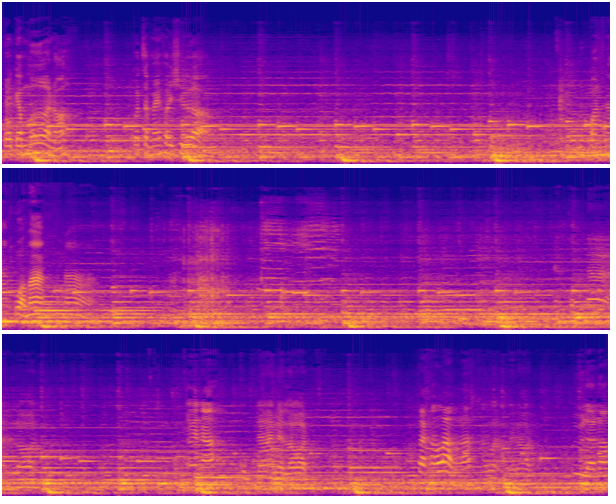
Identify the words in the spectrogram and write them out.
โปรแกรมเมอร์เนาะ ก็จะไม่ค่อยเชื่อ ลัวมากหน้า ยังกลุ่มหน้ารอด ไงนะ กลุ่มหน้าเนี่ยรอด แต่ข้างหลังนะ ข้างหลังไม่รอด อยู่แล้วเนาะ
